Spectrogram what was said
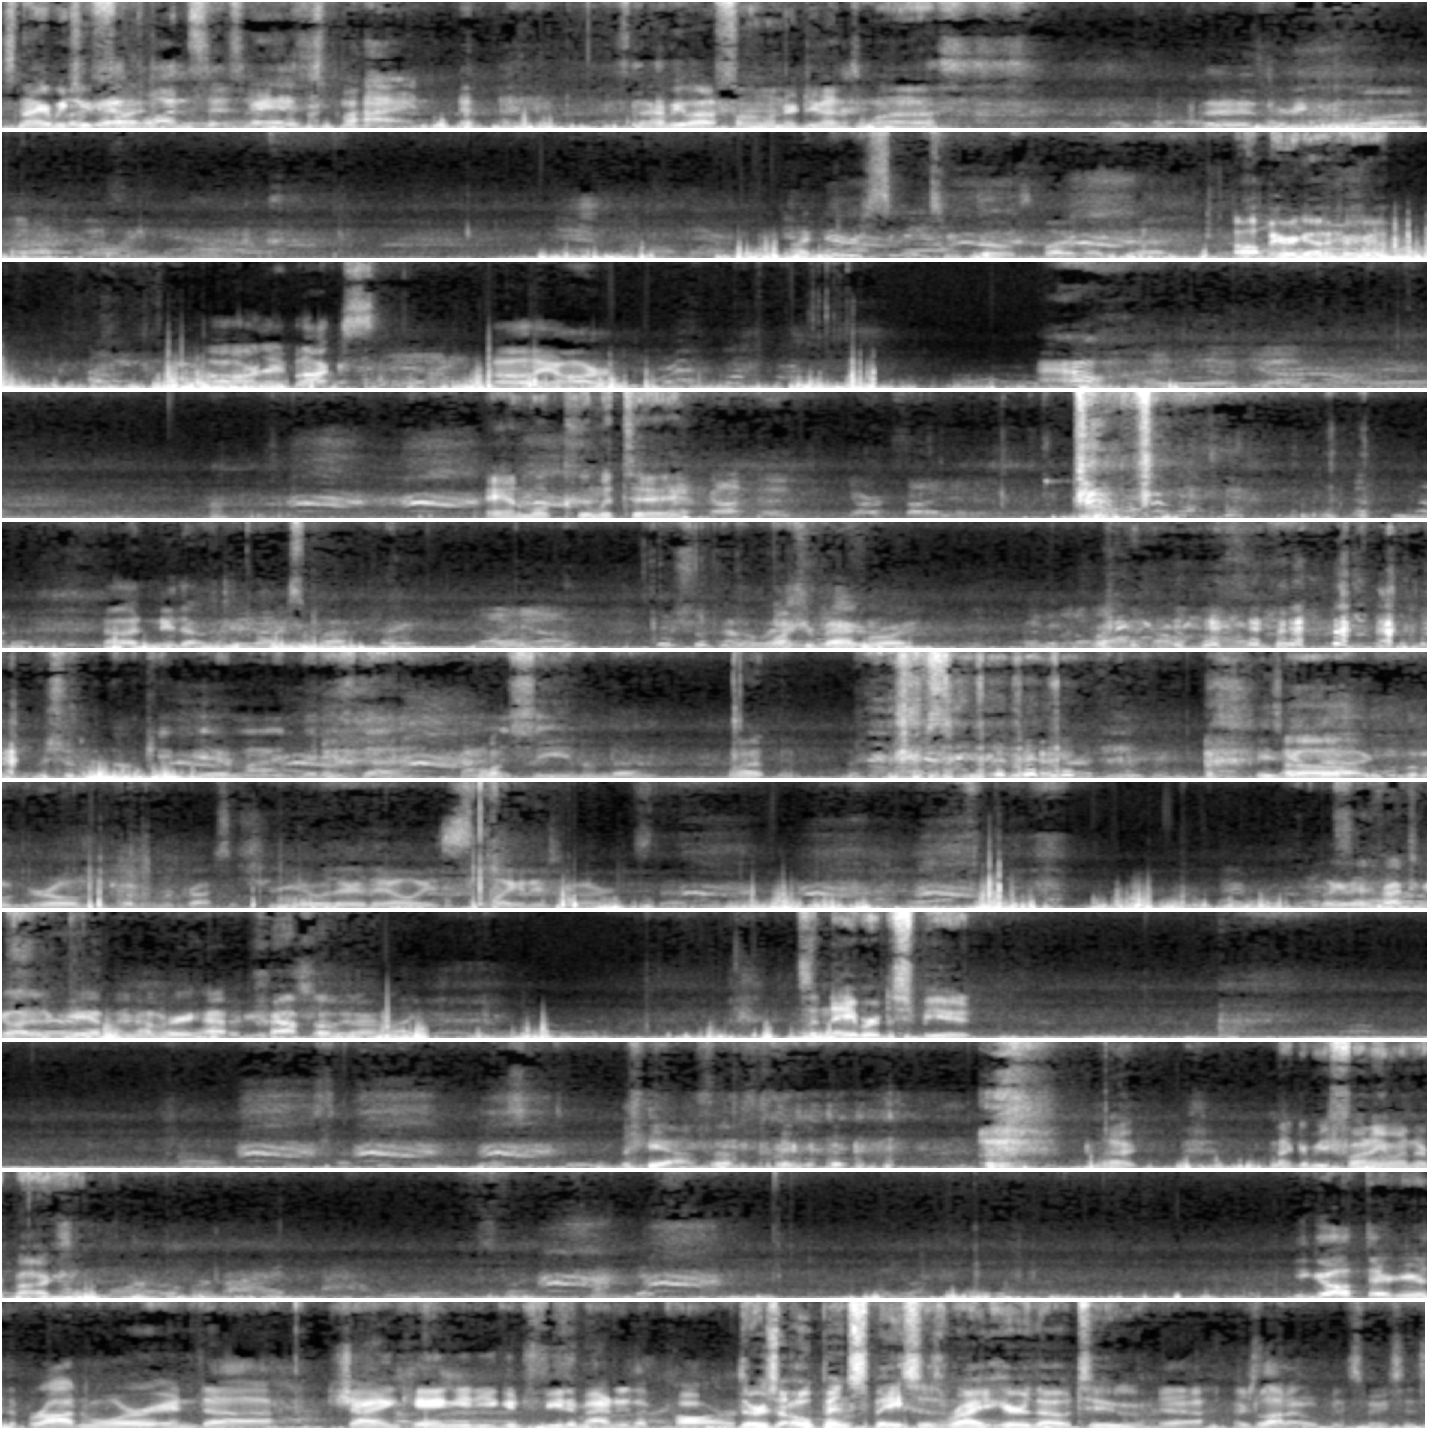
It's not gonna be Look too at that fun. one says, man, this is mine. It's not gonna be a lot of fun when they're doing it to one of us. it is pretty cool. Uh, Oh, I know. I've never seen two ghosts fight like that. Oh, here we go. Here we go. Oh, are they bucks? Oh, they are. Ow. Animal kumite. got the yard sign in it. I knew that was good. Oh, yeah. Watch your back, Roy. We should not keep here, man. There is the crime scene on the. Uh, what? He's got Oh. the little girls that come from across the street over there. They always play in his yard and stuff. Look at they're about to go at it again. They're not very happy. with each other. like. It's a neighbor dispute. Yeah. So Not, not gonna be funny when they're boxing. More over by the mountain. Not this one. Maybe like forward. you go up there near the Broadmoor and uh, Cheyenne Canyon, you can feed them out of the car. There's open spaces right here though too. yeah, there's a lot of open spaces.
